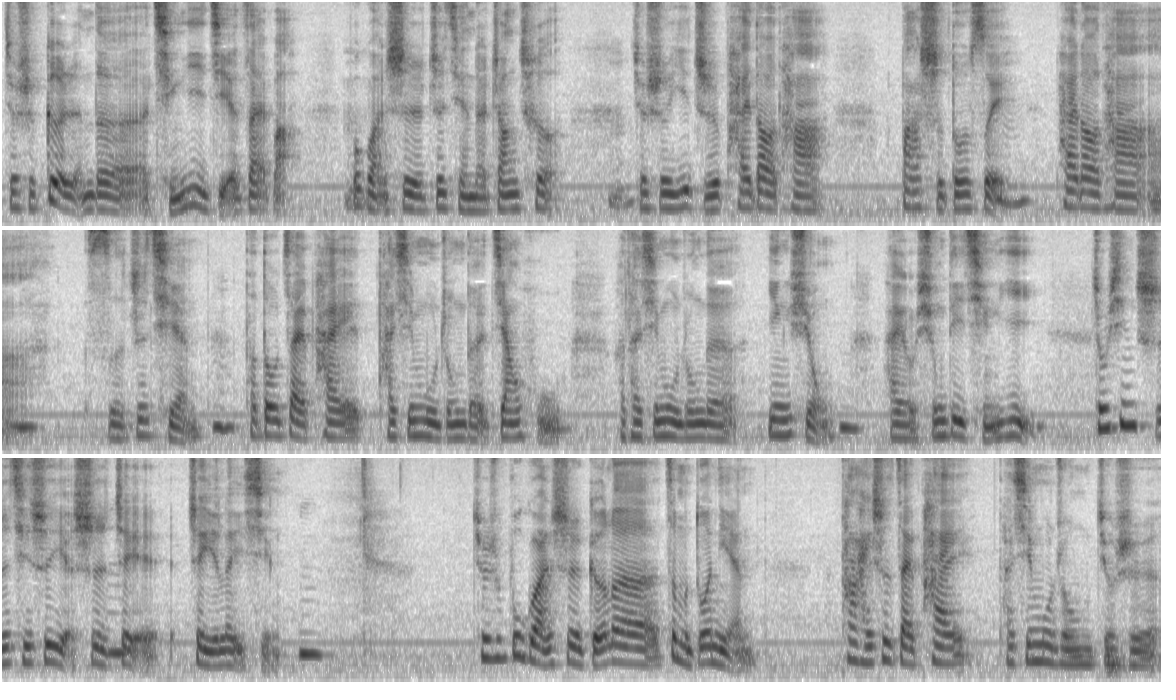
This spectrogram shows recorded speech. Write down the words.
就是个人的情谊结在吧，不管是之前的张彻，就是一直拍到他八十多岁，拍到他啊、死之前，他都在拍他心目中的江湖和他心目中的英雄，还有兄弟情谊。周星驰其实也是这、这一类型，嗯。就是不管是隔了这么多年，他还是在拍他心目中就是，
